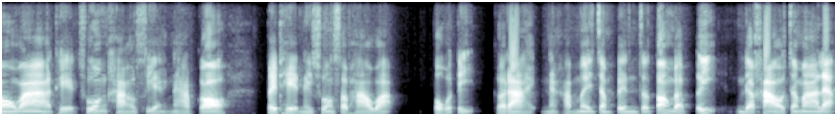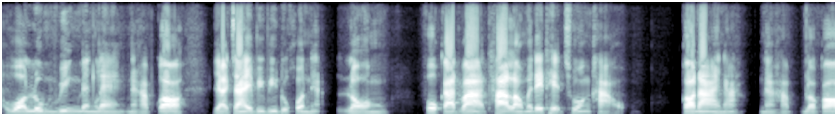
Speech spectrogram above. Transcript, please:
มองว่าเทรดช่วงข่าวเสี่ยงนะครับ ก็ไปเทรดในช่วงสภาวะปกติก็ได้นะครับ ไม่จำเป็นจะต้องแบบเอ้ยเดี๋ยวข่าวจะมาและวอลลุ่มวิ่งแรงๆนะครับ ก็อยากจะให้พี่ๆทุกคนเนี่ยลองโฟกัสว่าถ้าเราไม่ได้เทรดช่วงข่าว ก็ได้นะนะครับ แล้วก็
